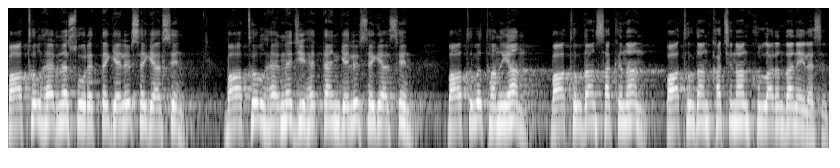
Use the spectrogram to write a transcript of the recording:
batıl her ne surette gelirse gelsin, batıl her ne cihetten gelirse gelsin, batılı tanıyan, batıldan sakınan, batıldan kaçınan kullarından eylesin.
